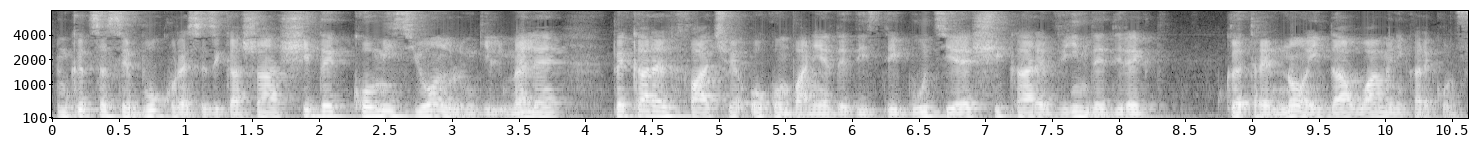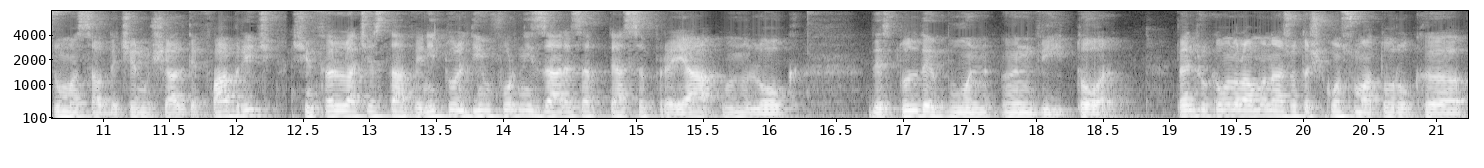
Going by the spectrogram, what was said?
încât să se bucure, să zic așa, și de comisionul în ghilimele pe care îl face o companie de distribuție și care vinde direct către noi, da, oamenii care consumă sau de ce nu și alte fabrici și în felul acesta venitul din furnizare s-ar putea să preia un loc destul de bun în viitor. Pentru că unul la mână ajută și consumatorul că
